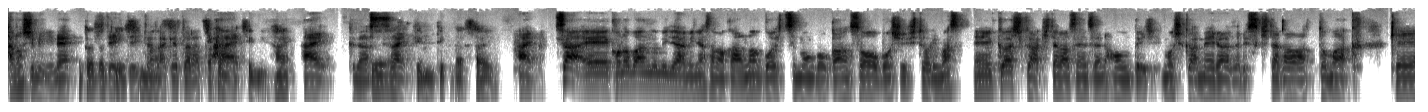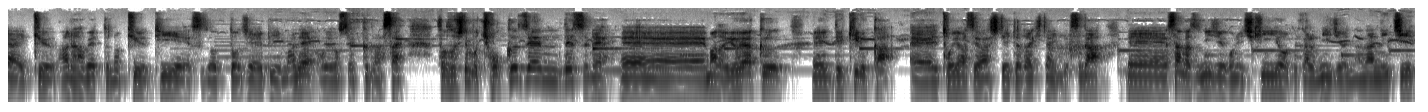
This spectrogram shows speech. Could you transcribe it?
楽しみにね、していていただけたらと。はい、はい、はい、ください。てみてください。はい。さあ、えー、この番組では皆様からのご質問、ご感想を募集しております。えー、詳しくは北川先生のホームページ、もしくはメールアドレス、北川アットマーク、KIQ、アルファベットの QTS.jp までお寄せください。さあ、そしても直前ですね、えー、まだ予約できるか、えー、問い合わせはしていただきたいんですが、えー、3月25日金曜日から27日、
